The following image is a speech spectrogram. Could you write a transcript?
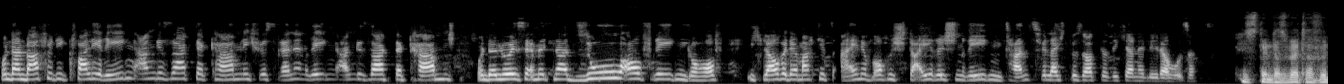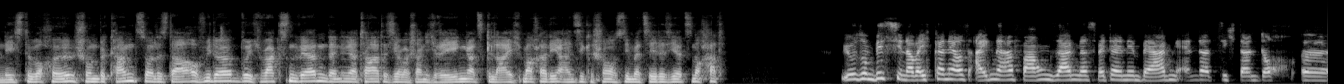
und dann war für die Quali Regen angesagt, der kam nicht, fürs Rennen Regen angesagt, der kam nicht und der Lewis Hamilton hat so auf Regen gehofft. Ich glaube, der macht jetzt eine Woche steirischen Regentanz, vielleicht besorgt er sich ja eine Lederhose. Ist denn das Wetter für nächste Woche schon bekannt? Soll es da auch wieder durchwachsen werden? Denn in der Tat ist ja wahrscheinlich Regen als Gleichmacher die einzige Chance, die Mercedes jetzt noch hat. Ja, so ein bisschen, aber ich kann ja aus eigener Erfahrung sagen, das Wetter in den Bergen ändert sich dann doch äh,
